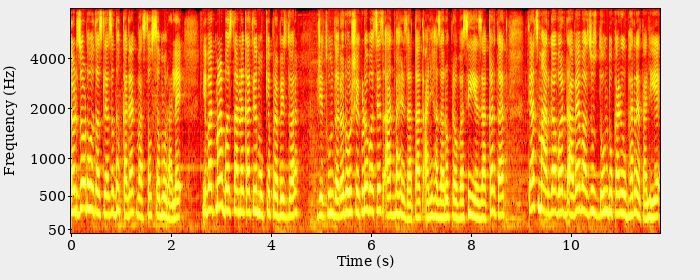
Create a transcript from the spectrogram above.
तडजोड होत असल्याचं धक्कादायक वास्तव समोर आलंय. यवतमाळ बसस्थानकातील मुख्य प्रवेशद्वार जेथून दररोज शेकडो बसेस आत बाहेर जातात आणि हजारो प्रवासी ये जा करतात त्याच मार्गावर डाव्या बाजूस दोन दुकाने उभारण्यात आली आहे.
